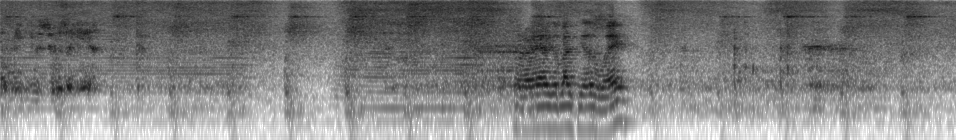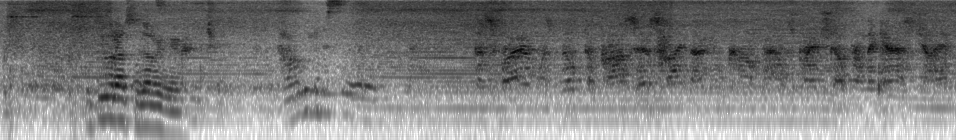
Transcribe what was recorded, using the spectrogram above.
I'll meet you as soon as I can. So do I gotta go back the other way? Let's see what else is over here. How are we gonna seal it in? The Spire was built to process high value compounds branched out from the gas giant.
